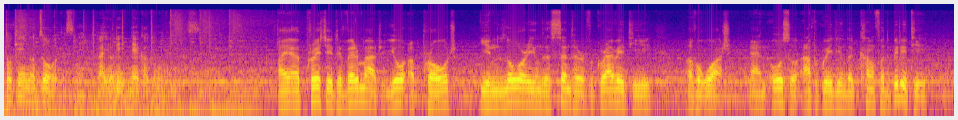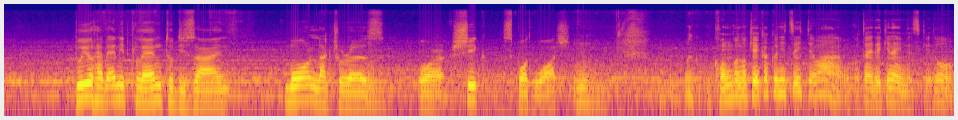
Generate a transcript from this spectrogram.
時計の像ですねがより明確になります。I appreciate very much your approach in lowering the center of gravity of a watch and also upgrading the comfortability. Do you have any plan to design more luxurious or chic sport watch? まあ今後の計画についてはお答えできないんですけど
